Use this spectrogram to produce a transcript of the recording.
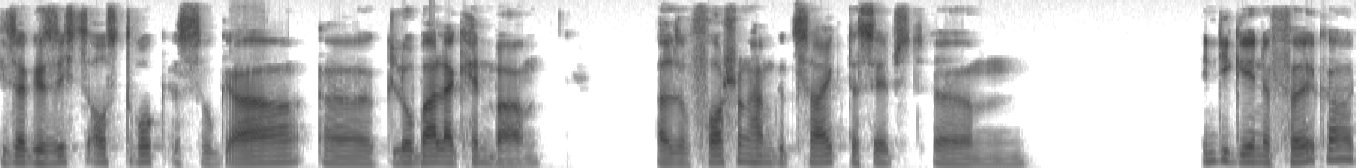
dieser Gesichtsausdruck ist sogar äh, global erkennbar. Also Forschungen haben gezeigt, dass selbst ähm, indigene Völker,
